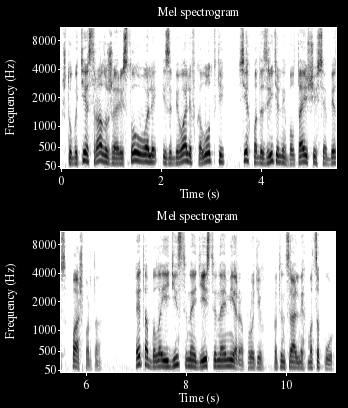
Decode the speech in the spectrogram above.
чтобы те сразу же арестовывали и забивали в колодки всех подозрительных болтающихся без паспорта. Это была единственная действенная мера против потенциальных мацапур.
